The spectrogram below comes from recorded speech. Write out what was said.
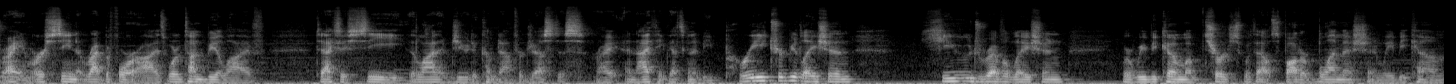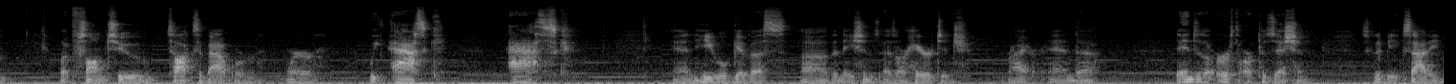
right? And we're seeing it right before our eyes. What a time to be alive, to actually see the Lion of Judah come down for justice, right? And I think that's going to be pre-tribulation, huge revelation, where we become a church without spot or blemish, and we become what Psalm 2 talks about, where, where we ask, ask, and He will give us uh, the nations as our heritage, right? And uh, the ends of the earth our possession. It's going to be exciting.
